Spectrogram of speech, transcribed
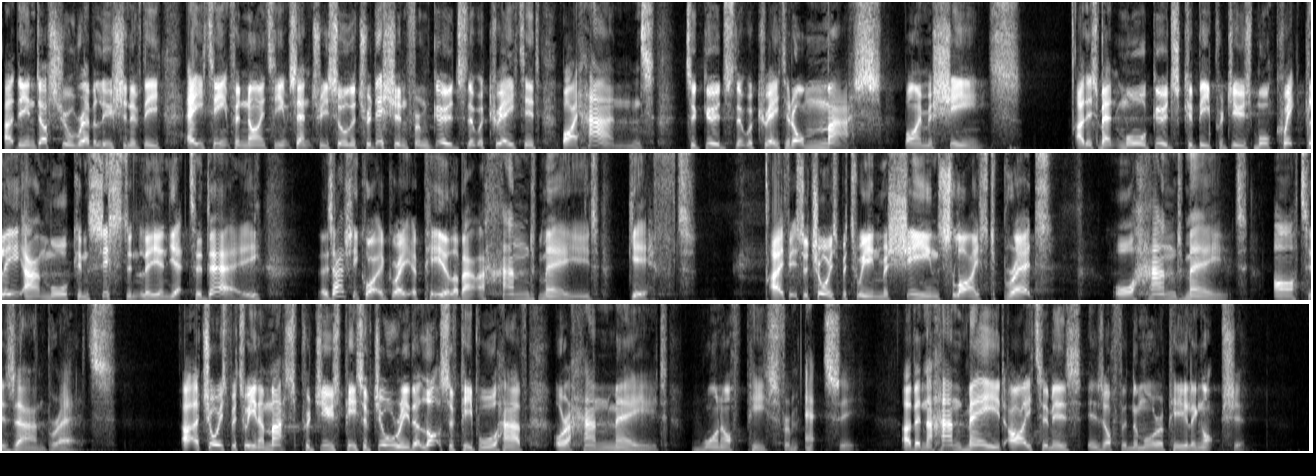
Uh, the Industrial Revolution of the 18th and 19th century saw the tradition from goods that were created by hand to goods that were created en masse by machines. Uh, this meant more goods could be produced more quickly and more consistently, and yet today, there's actually quite a great appeal about a handmade gift. Uh, if it's a choice between machine sliced bread or handmade artisan bread, a choice between a mass produced piece of jewelry that lots of people will have or a handmade one off piece from Etsy. Uh, then the handmade item is, is often the more appealing option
